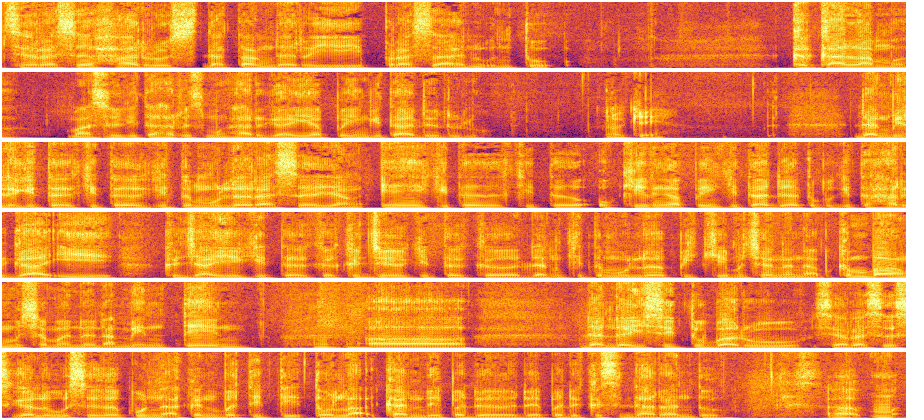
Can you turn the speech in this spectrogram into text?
saya rasa harus datang dari perasaan untuk kekal lama. Maksud kita harus menghargai apa yang kita ada dulu. Okey. Dan bila kita kita kita mula rasa yang eh kita kita okey dengan apa yang kita ada ataupun kita hargai kejaya kita ke kerja kita ke dan kita mula fikir macam mana nak berkembang, macam mana nak maintain uh, dan dari situ baru saya rasa segala usaha pun akan bertitik tolakkan daripada daripada kesedaran tu. Uh, mak-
